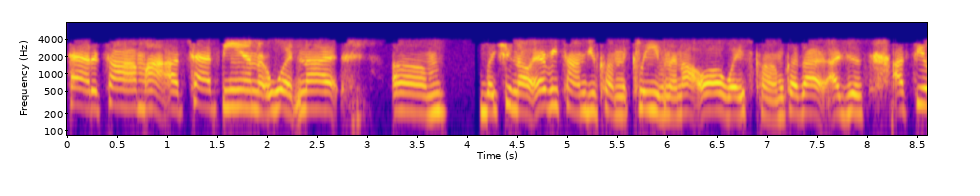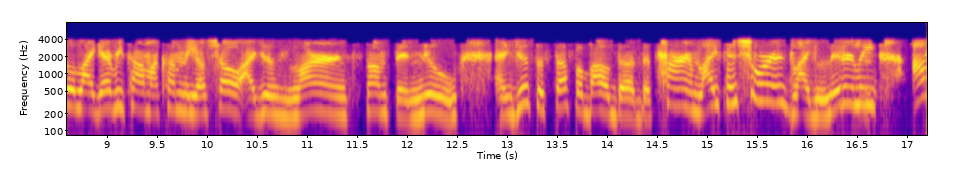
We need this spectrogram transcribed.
have the time I, I tap in or whatnot. Um but you know, every time you come to Cleveland, I always come because I I just I feel like every time I come to your show, I just learn something new, and just the stuff about the the term life insurance. Like literally, I'm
